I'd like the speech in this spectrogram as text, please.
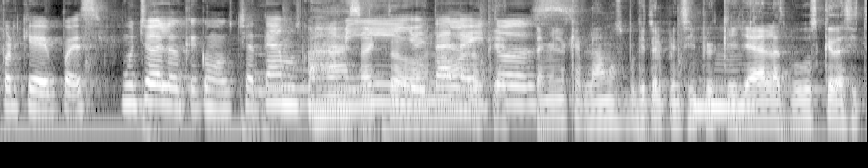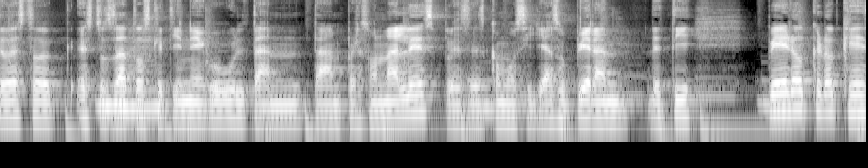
porque pues mucho de lo que como chateamos con un amiguillo y tal, ahí todos... También lo que hablábamos un poquito al principio, que ya las búsquedas y todo esto, estos datos que tiene Google tan, tan personales, pues es como si ya supieran de ti. Pero creo que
